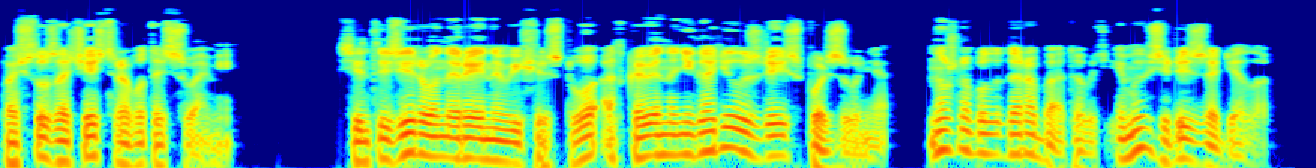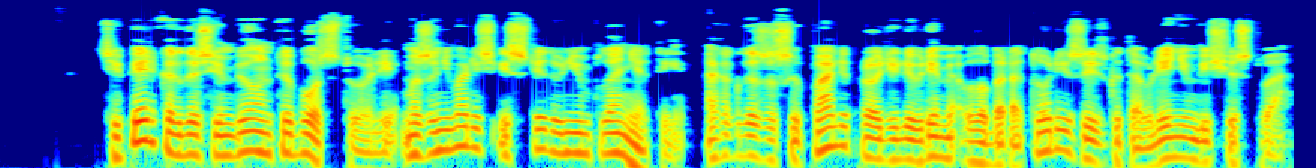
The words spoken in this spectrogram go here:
Почту за честь работать с вами». Синтезированное Рейном вещество откровенно не годилось для использования. Нужно было дорабатывать, и мы взялись за дело. Теперь, когда симбионты бодствовали, мы занимались исследованием планеты, а когда засыпали, проводили время в лаборатории за изготовлением вещества.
